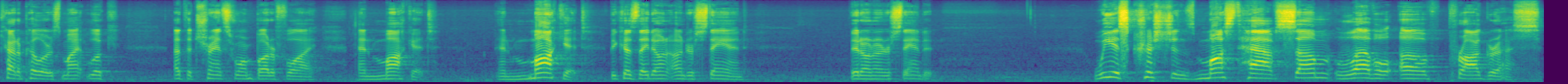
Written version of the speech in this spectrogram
caterpillars might look at the transformed butterfly and mock it and mock it because they don't understand. They don't understand it. We as Christians must have some level of progress.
